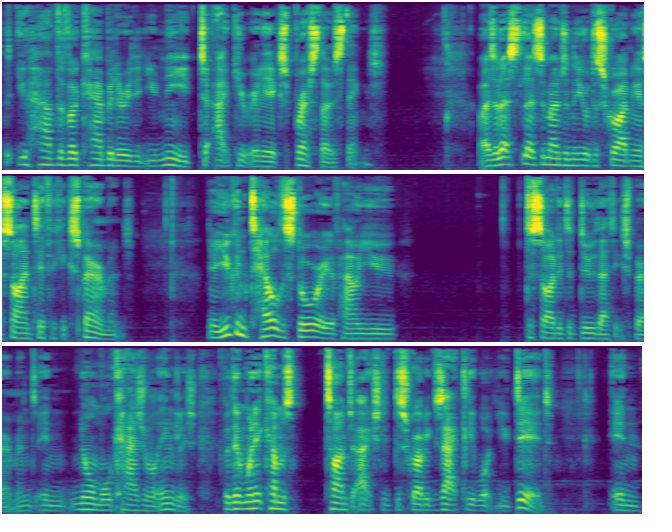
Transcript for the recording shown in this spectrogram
that you have the vocabulary that you need to accurately express those things. Right, so let's let's imagine that you're describing a scientific experiment. You, you can tell the story of how you decided to do that experiment in normal casual English, but then when it comes time to actually describe exactly what you did in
